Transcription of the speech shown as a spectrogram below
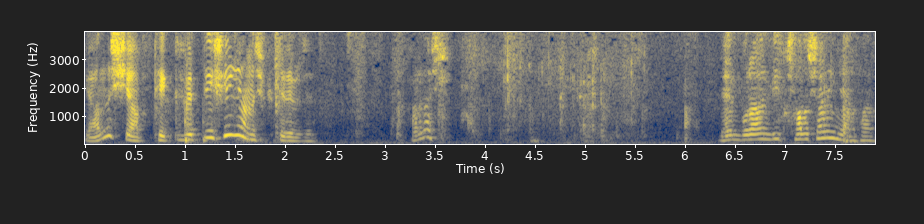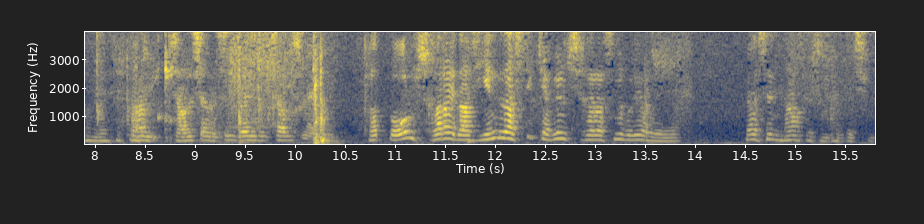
Yanlış yap. Teklif ettiğin şey yanlış bir kere bize. Kardeş. Ben buranın bir çalışanın yani farkındayım. Tamam çalışanısın ben de çalışmayayım. Tatlı oğlum sigarayı lastik, yeni lastik yapıyorum sigarasını buraya koyuyor ya. Ya sen ne yapıyorsun kardeşim?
